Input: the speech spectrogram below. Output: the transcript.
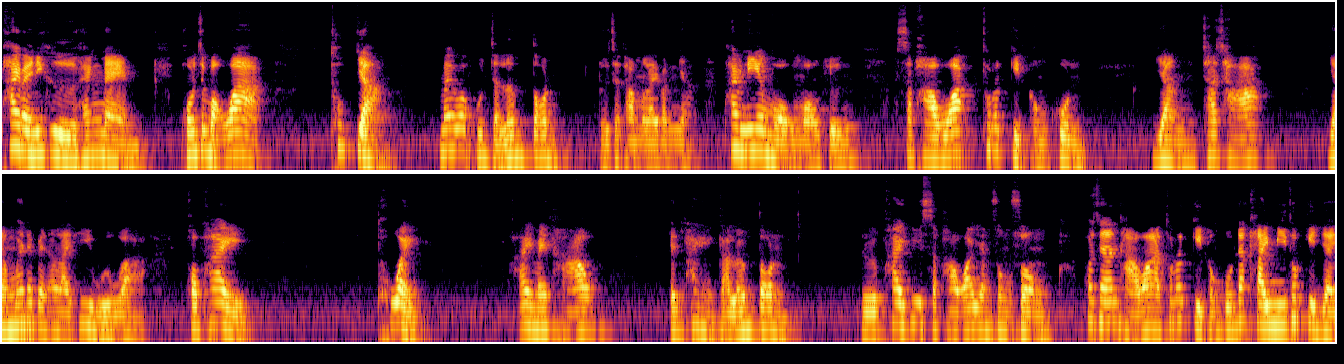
ไพ่ใบนี้คือแฮงแมน ผมจะบอกว่าทุกอย่างไม่ว่าคุณจะเริ่มต้น หรือจะทำอะไรบางอย่าง ไพ่ใบนี้ยังมองมองถึง สภาวะธุรกิจของคุณอย่างช้าๆ ยังไม่ได้เป็นอะไรที่หวือหวาเพราะไพ่ถ้วยไพ่ไม้เท้า เป็นไพ่แห่งการเริ่มต้น หรือไพ่ที่สภาวะยังทรงๆ ราะฉะนั้นถามว่าธุรกิจของคุณถ้าใครมีธุรกิจใหญ่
